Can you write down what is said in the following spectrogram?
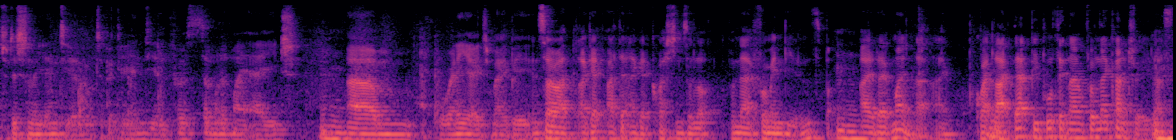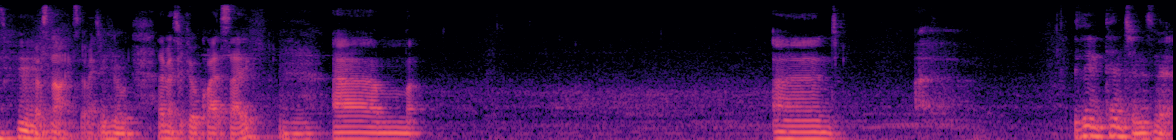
traditionally Indian or typically Indian for someone of my age, mm-hmm. um, or any age maybe. And so I, I get I think I get questions a lot from there from Indians, but Mhm. I don't mind that. I quite Mm. like that. People think that I'm from their country. That's Mhm. that's nice. That makes me feel that makes me feel quite safe. Mm-hmm. Um, and It's the intention, isn't it?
